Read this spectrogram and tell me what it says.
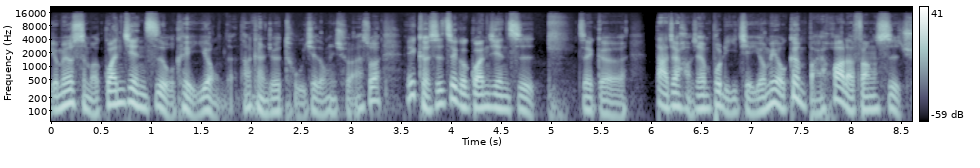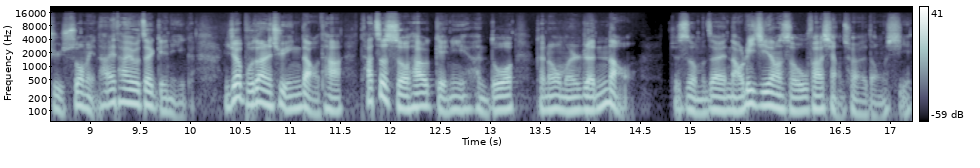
有没有什么关键字我可以用的？他可能就会吐一些东西出来，说：“诶，可是这个关键字，这个大家好像不理解，有没有更白话的方式去说明？”他诶，他又再给你一个，你就要不断的去引导他。他这时候他会给你很多可能我们人脑就是我们在脑力激荡的时候无法想出来的东西。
